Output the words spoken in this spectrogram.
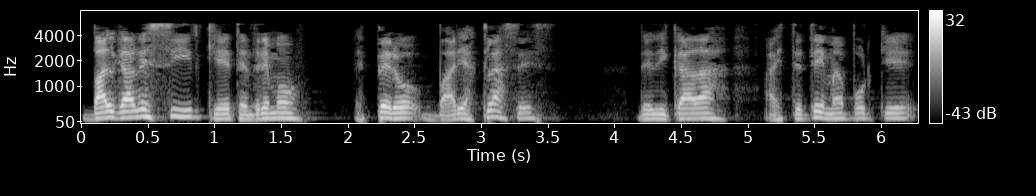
Valga decir que tendremos, espero, varias clases dedicadas a este tema porque,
